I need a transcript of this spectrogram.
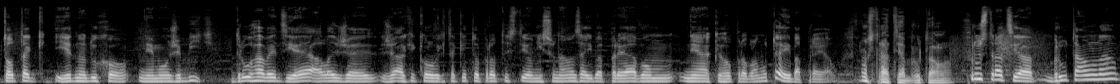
to tak jednoducho nemôže byť. Druhá vec je ale, že, že akékoľvek takéto protesty, oni sú naozaj iba prejavom nejakého problému. To je iba prejav. Frustrácia brutálna. Frustrácia brutálna,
